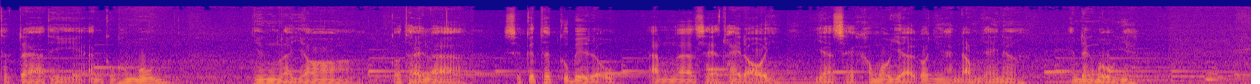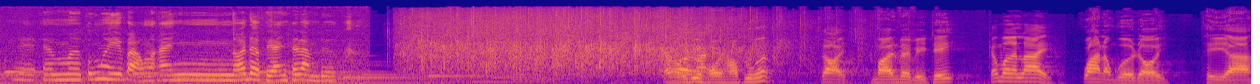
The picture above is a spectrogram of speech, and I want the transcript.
thực ra thì anh cũng không muốn nhưng là do có thể là sự kích thích của bia rượu anh ờ, sẽ thay đổi và sẽ không bao giờ có những hành động vậy nữa em đừng buồn nha Em cũng hy vọng là anh nói được thì anh sẽ làm được. Cảm ơn anh. hồi hộp luôn á Rồi, mời anh về vị trí. Cảm ơn anh Lai. Qua động vừa rồi thì à,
